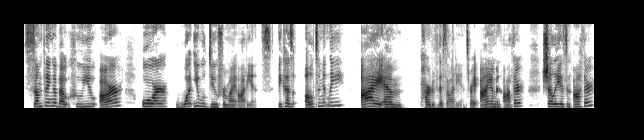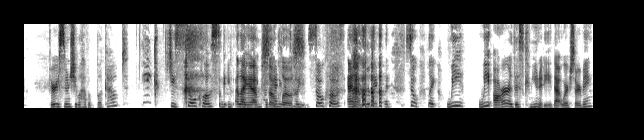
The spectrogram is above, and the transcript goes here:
something about who you are or what you will do for my audience, because ultimately, I am part of this audience, right? I am Mhm. an author. Shelley is an author. Very soon, she will have a book out. Eek. She's so close. Like I am so can't close. so close, and I'm really excited. So, like we we are this community that we're serving,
